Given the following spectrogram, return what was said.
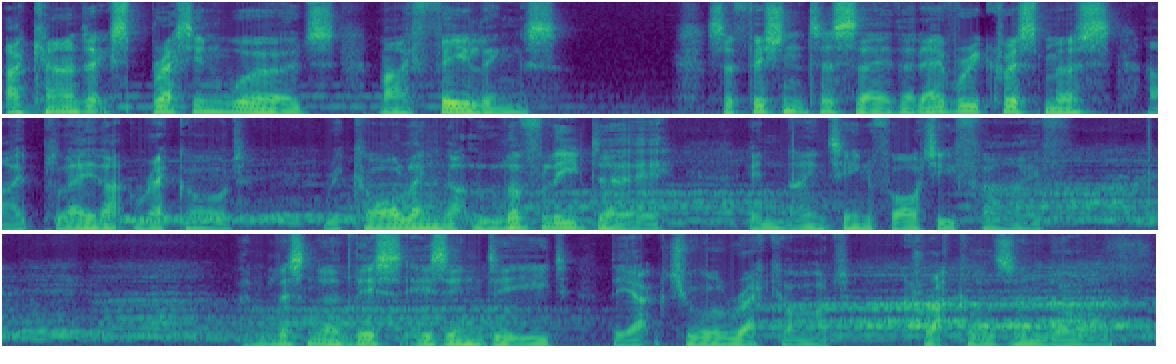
I can't express in words my feelings. Sufficient to say that every Christmas I play that record recalling that lovely day in 1945. And listener, this is indeed the actual record, crackles and all.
